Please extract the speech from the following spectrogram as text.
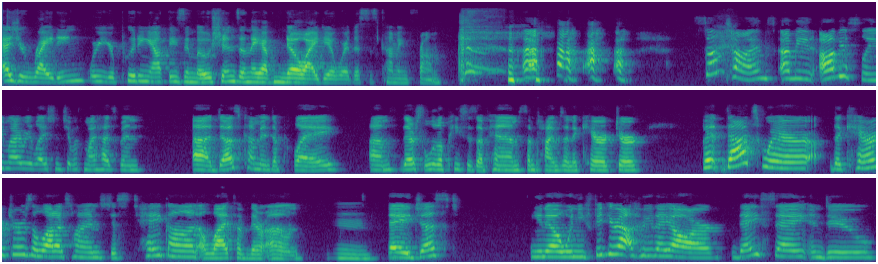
as you're writing, where you're putting out these emotions and they have no idea where this is coming from? sometimes, I mean, obviously my relationship with my husband uh, does come into play. Um, there's little pieces of him sometimes in a character but that's where the characters a lot of times just take on a life of their own. Mm. They just, you know, when you figure out who they are, they say and do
